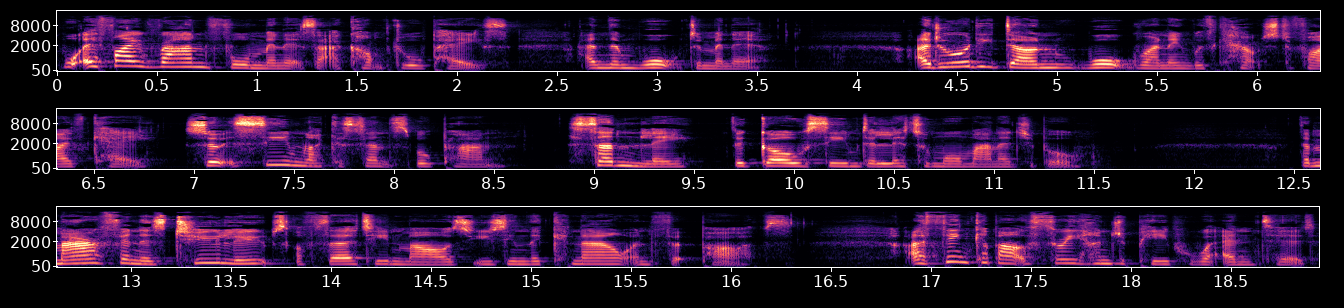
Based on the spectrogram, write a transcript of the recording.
What if I ran four minutes at a comfortable pace and then walked a minute? I'd already done walk running with Couch to 5k, so it seemed like a sensible plan. Suddenly, the goal seemed a little more manageable. The marathon is two loops of 13 miles using the canal and footpaths. I think about 300 people were entered,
